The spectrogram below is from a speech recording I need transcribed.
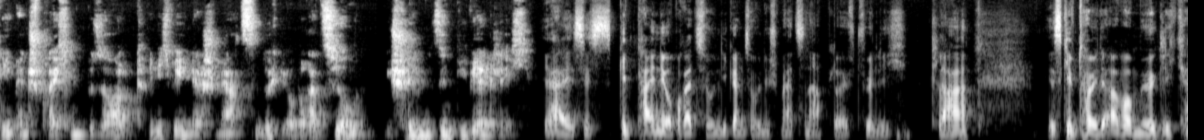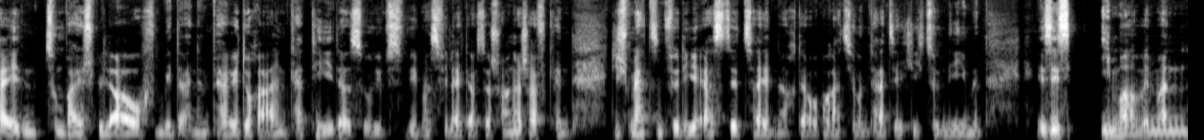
Dementsprechend besorgt bin ich wegen der Schmerzen durch die Operation. Wie schlimm sind die wirklich? Ja, es ist, gibt keine Operation, die ganz ohne Schmerzen abläuft, völlig klar. Es gibt heute aber Möglichkeiten, zum Beispiel auch mit einem periduralen Katheter, so wie, wie man es vielleicht aus der Schwangerschaft kennt, die Schmerzen für die erste Zeit nach der Operation tatsächlich zu nehmen. Es ist immer, wenn man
